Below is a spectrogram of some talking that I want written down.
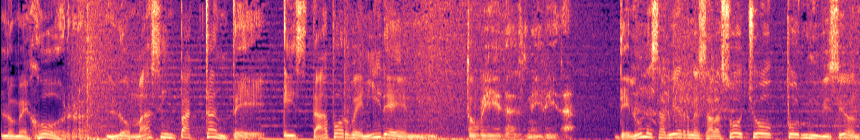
Lo mejor, lo más impactante, está por venir en Tu vida es mi vida. De lunes a viernes a las 8 por Univisión.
